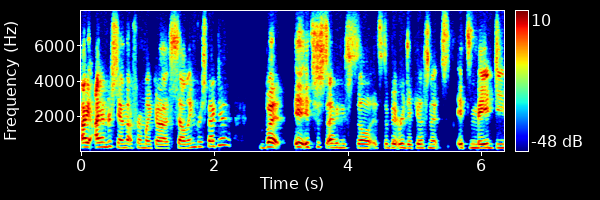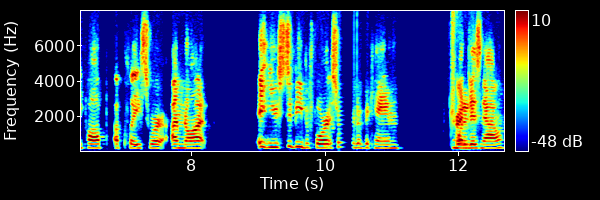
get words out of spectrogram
I, I understand that from like a selling perspective but it, it's just i think it's still it's a bit ridiculous and it's it's made depop a place where i'm not it used to be before it sort of became what it is now.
